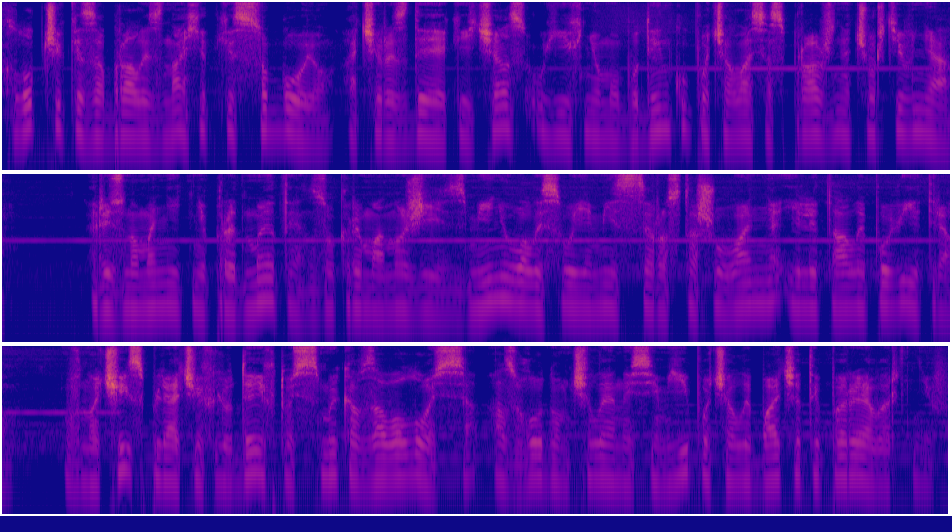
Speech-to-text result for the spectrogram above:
Хлопчики забрали знахідки з собою, а через деякий час у їхньому будинку почалася справжня чортівня. Різноманітні предмети, зокрема ножі, змінювали своє місце розташування і літали повітрям. Вночі сплячих людей хтось смикав за волосся, а згодом члени сім'ї почали бачити перевертнів.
